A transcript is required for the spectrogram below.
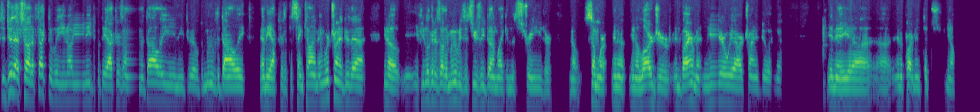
to do that shot effectively, you know, you need to put the actors on the dolly. You need to be able to move the dolly and the actors at the same time. And we're trying to do that. You know, if you look at his other movies, it's usually done like in the street or you know somewhere in a in a larger environment. And here we are trying to do it in a in a uh, uh, an apartment that's you know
